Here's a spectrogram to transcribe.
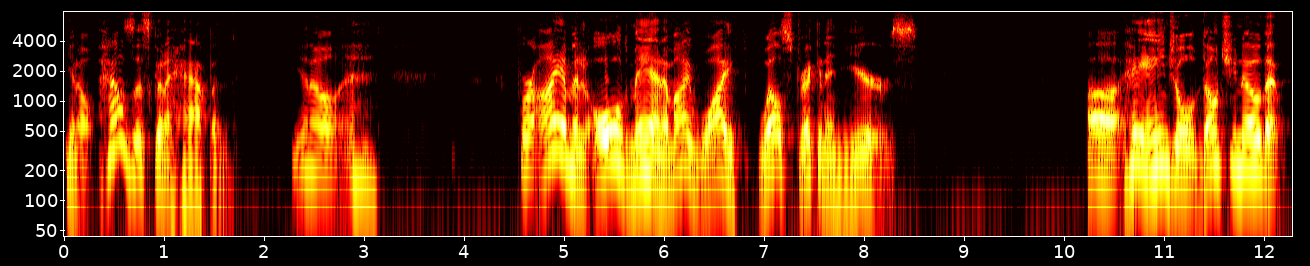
You know, how's this going to happen? You know, for I am an old man and my wife well stricken in years. Uh, hey, angel, don't you know that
